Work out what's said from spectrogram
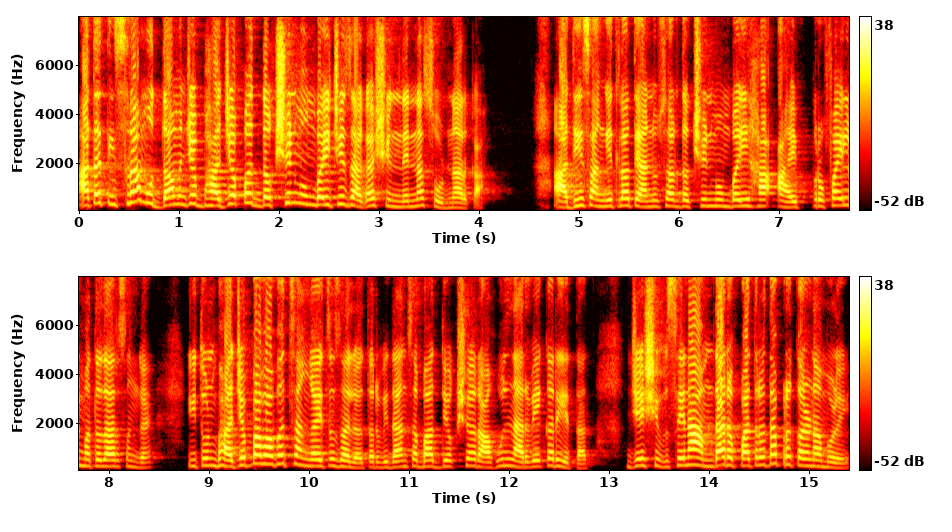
आता तिसरा मुद्दा म्हणजे भाजप दक्षिण मुंबईची जागा शिंदेंना सोडणार का? आधी सांगितलं त्यानुसार दक्षिण मुंबई हा आय प्रोफाईल मतदारसंघ आहे. इथून भाजपाबाबत सांगायचं झालं तर विधानसभा अध्यक्ष राहुल नार्वेकर येतात जे शिवसेना आमदार अपात्रता प्रकरणामुळे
